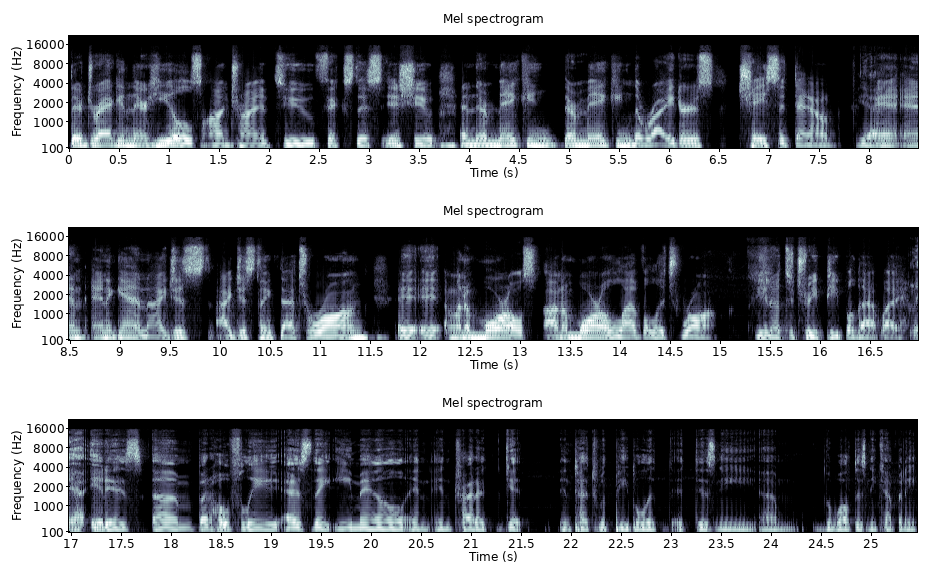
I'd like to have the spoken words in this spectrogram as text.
they're dragging their heels on trying to fix this issue. And they're making they're making the writers chase it down. Yeah. And and, and again, I just I just think that's wrong. It, it, on a morals on a moral level, it's wrong you know, to treat people that way. Yeah, it is. Um, but hopefully, as they email and, and try to get in touch with people at, at Disney, um, the Walt Disney Company,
